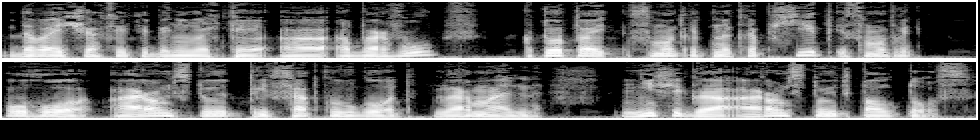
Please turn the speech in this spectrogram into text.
давай сейчас я тебя немножко э, оборву. Кто-то смотрит на cap hit и смотрит, ого, Арон стоит тридцатку в год, нормально. Нифига, Арон стоит полтос.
